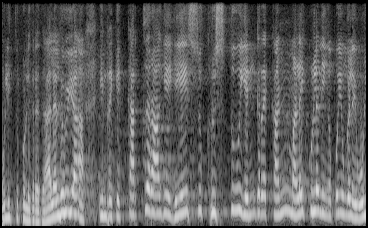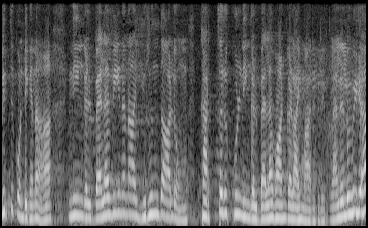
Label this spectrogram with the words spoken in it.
ஒழித்துக் கொள்கிறது அலலூயா இன்றைக்கு கர்த்தராகிய இயேசு கிறிஸ்து என்கிற கண்மலைக்குள்ள நீங்க போய் உங்களை ஒழித்து கொண்டீங்கன்னா நீங்கள் பலவீனனாய் இருந்தாலும் கர்த்தருக்குள் நீங்கள் பலவான்களாய் மாறுகிறீர்கள். அலலூயா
